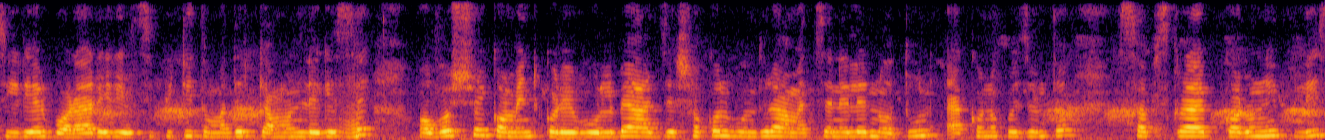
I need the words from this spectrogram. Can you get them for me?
চিড়ের বড়ার এই রেসিপিটি তোমাদের কেমন লেগেছে অবশ্যই কমেন্ট করে বলবে। আর যে সকল বন্ধুরা আমার চ্যানেলে নতুন এখনও পর্যন্ত সাবস্ক্রাইব করনি প্লিজ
